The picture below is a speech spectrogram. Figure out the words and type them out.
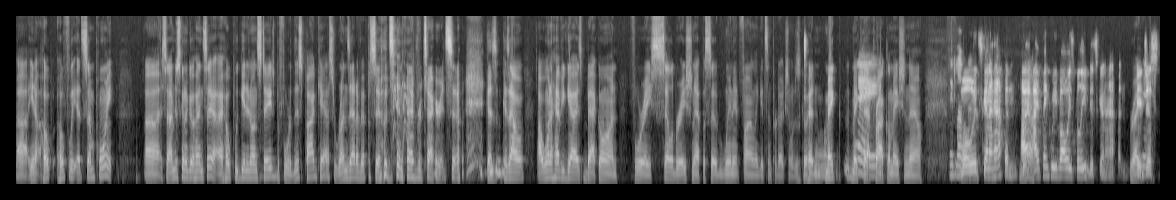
uh, you know, hope hopefully at some point. Uh, so I'm just going to go ahead and say I hope we get it on stage before this podcast runs out of episodes and I retire it. So because because I I want to have you guys back on for a celebration episode when it finally gets in production. We'll just go ahead and make make that proclamation now. Love well, that. it's going to happen. Yeah. I, I think we've always believed it's going to happen. Right. It just,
